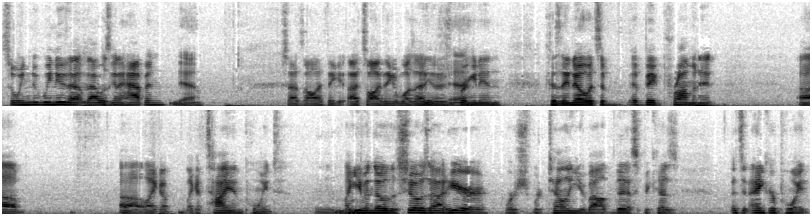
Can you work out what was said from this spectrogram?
so we knew we knew that that was going to happen. Yeah. So that's all I think. That's all I think it was. I think they're just Yeah. bringing in because they know it's a, a big prominent, uh, uh, like a like a tie-in point. Like even though the show's out here, we're we're telling you about this because it's an anchor point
